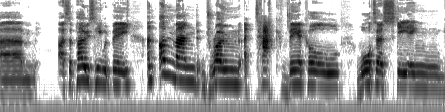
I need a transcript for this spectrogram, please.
Um, I suppose he would be an unmanned drone attack vehicle, water skiing,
